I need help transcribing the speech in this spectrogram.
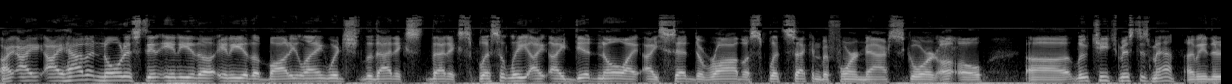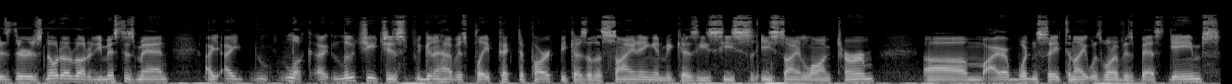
I, I, I haven't noticed in any of the any of the body language that ex, that explicitly. I, I did know. I, I said to Rob a split second before Nash scored. Uh oh. Uh, Lucic missed his man. I mean, there's there's no doubt about it. He missed his man. I, I look, I, Lucic is going to have his play picked apart because of the signing and because he's he's he's signed long term. Um, I wouldn't say tonight was one of his best games.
